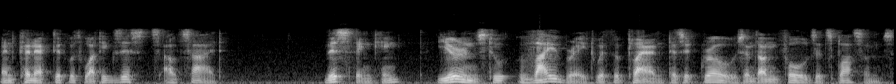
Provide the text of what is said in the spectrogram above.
and connect it with what exists outside. This thinking yearns to vibrate with the plant as it grows and unfolds its blossoms.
